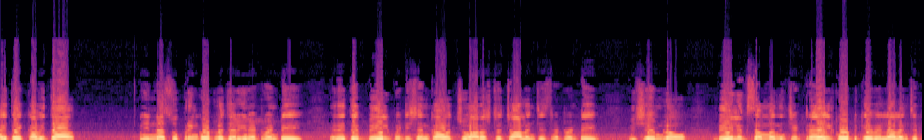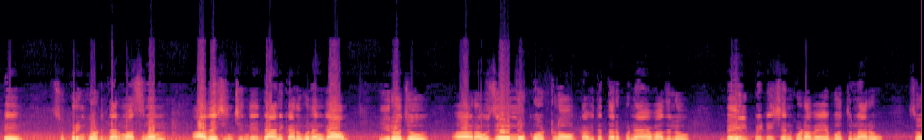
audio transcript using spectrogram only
అయితే కవిత నిన్న సుప్రీంకోర్టులో జరిగినటువంటి ఏదైతే బెయిల్ పిటిషన్ కావచ్చు అరెస్టు ఛాలెంజ్ చేసినటువంటి విషయంలో బెయిల్కు సంబంధించి ట్రయల్ కోర్టుకే వెళ్ళాలని చెప్పి సుప్రీంకోర్టు ధర్మాసనం ఆదేశించింది. దానికి అనుగుణంగా ఈరోజు రౌజెవెన్యూ కోర్టులో కవిత తరపు న్యాయవాదులు బెయిల్ పిటిషన్ కూడా వేయబోతున్నారు. సో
